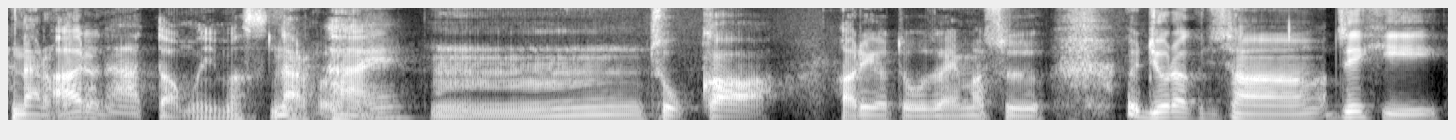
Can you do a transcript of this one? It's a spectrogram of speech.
なるほど。あるなとは思いますね。なるほどね。はいうーん、そっか。ありがとうございます。上楽寺さん、ぜひ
